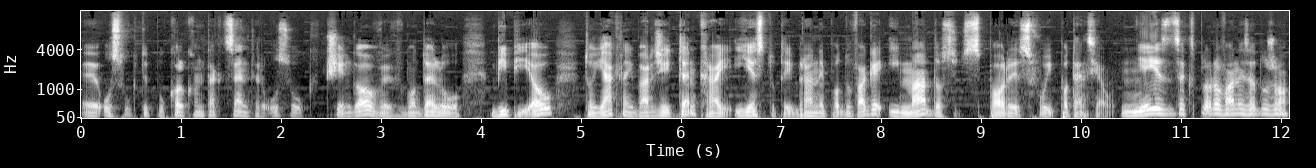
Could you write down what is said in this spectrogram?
e, usług typu call contact center, usług księgowych w modelu BPO, to jak najbardziej najbardziej ten kraj jest tutaj brany pod uwagę i ma dosyć spory swój potencjał. Nie jest zeksplorowany za dużo,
